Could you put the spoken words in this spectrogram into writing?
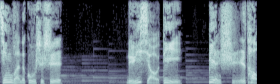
今晚的故事是驴小弟变石头。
